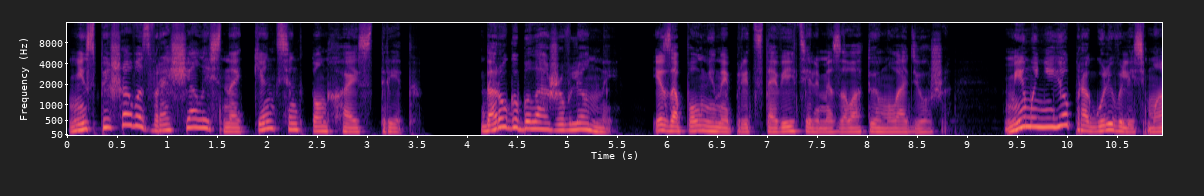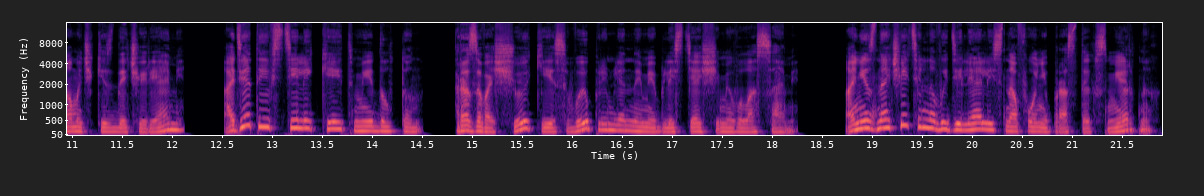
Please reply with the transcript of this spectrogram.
не спеша возвращалась на Кенсингтон-Хай-стрит. Дорога была оживленной и заполненной представителями золотой молодежи. Мимо нее прогуливались мамочки с дочерями, одетые в стиле Кейт Миддлтон, розовощеки и с выпрямленными блестящими волосами. Они значительно выделялись на фоне простых смертных,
